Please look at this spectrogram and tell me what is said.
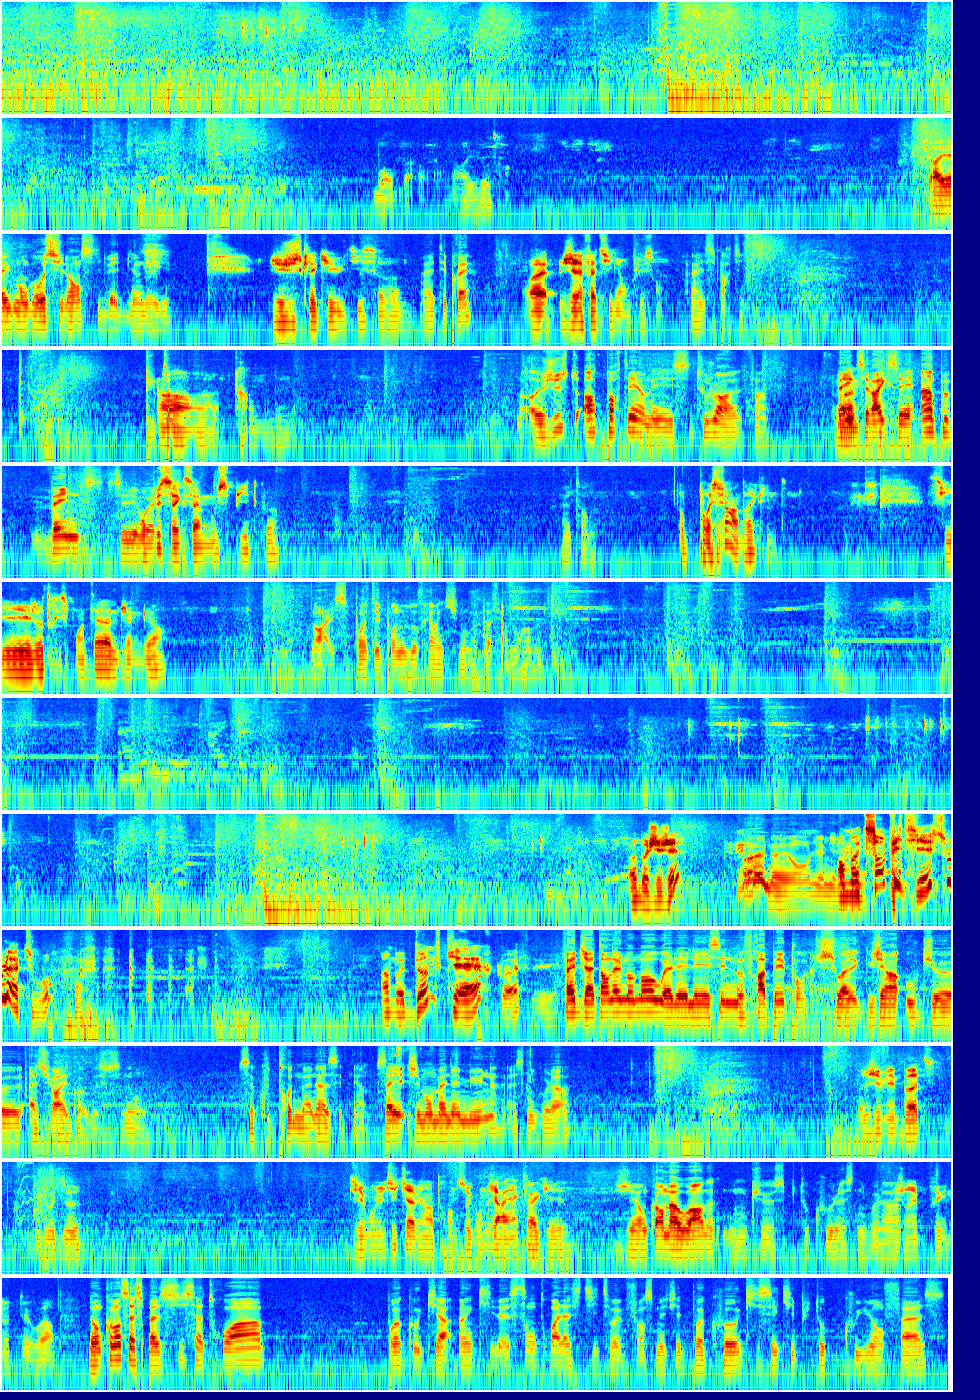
Bon, bah, on aura eu l'autre. Je suis arrivé avec mon gros silence, il devait être bien deg. J'ai juste claqué ulti, ça va. Allez, t'es prêt? Ouais, j'ai la fatigue en plus. hein. Allez, c'est parti. Putain. Oh, 32. Oh, juste hors de portée, hein, mais c'est toujours... euh, Enfin... Vayne, Ouais. c'est vrai que c'est un peu... Vayne, c'est... En Ouais. plus, avec sa mousse speed quoi. Attends. On pourrait se faire un Drake Lint. Si l'autre il se pointait à le jungler. Non, il s'est pointé pour nous offrir un kill, on va pas faire moins. Oh bah GG. Ouais, mais on lui a mis En mode sans pitié, sous la tour. en mode don't care quoi. En fait, j'attendais le moment où elle allait essayer de me frapper pour que j'ai un hook euh, assuré, quoi. Parce que sinon, ça coûte trop de mana, cette merde. Ça y est, j'ai mon mana mune à ce niveau-là. J'ai mes bots, niveau 2. J'ai mon ulti qui revient dans 30 secondes, j'ai rien claqué. J'ai encore ma ward, donc euh, c'est plutôt cool à ce niveau-là. J'en ai pris une autre de ward. Donc comment ça se passe? 6 à 3. Poico qui a 1 kill, 103 last hit, ouais, faut se méfier de Poico, qui sait qui est plutôt couillu en face?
